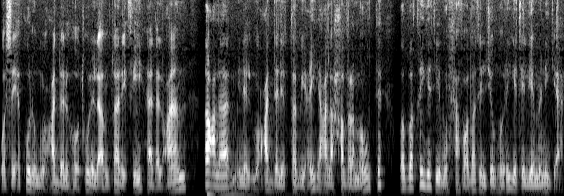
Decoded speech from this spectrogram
وسيكون معدل هطول الأمطار فيه هذا العام أعلى من المعدل الطبيعي على حضرموت وبقية محافظات الجمهورية اليمنية.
